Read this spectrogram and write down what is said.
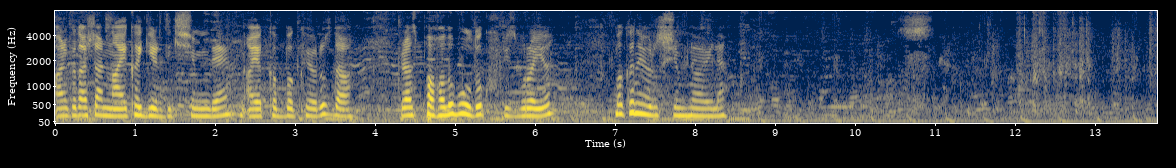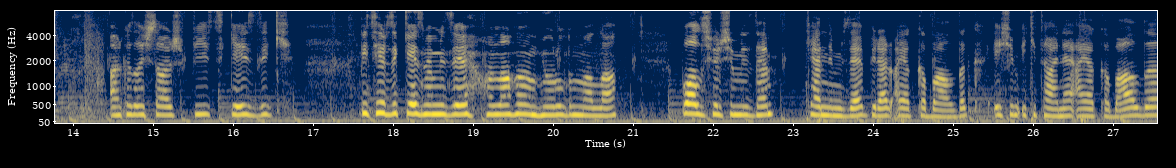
Arkadaşlar Nike'a girdik şimdi. Ayakkabı bakıyoruz da biraz pahalı bulduk biz burayı. Bakınıyoruz şimdi öyle. Arkadaşlar biz gezdik. Bitirdik gezmemizi. Allah'ım yoruldum valla. Bu alışverişimizde kendimize birer ayakkabı aldık. Eşim iki tane ayakkabı aldı.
